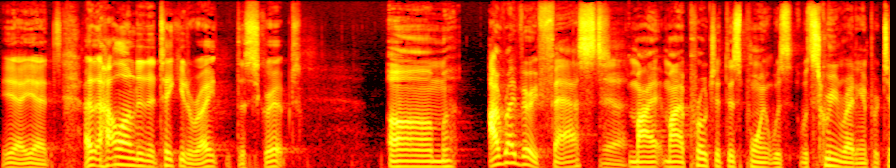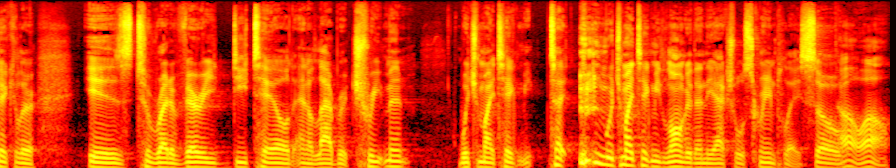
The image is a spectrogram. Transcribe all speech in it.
Yeah, yeah. It's, how long did it take you to write the script? Um, I write very fast. Yeah. My my approach at this point was with screenwriting in particular is to write a very detailed and elaborate treatment, which might take me ta which might take me longer than the actual screenplay. So Oh wow!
